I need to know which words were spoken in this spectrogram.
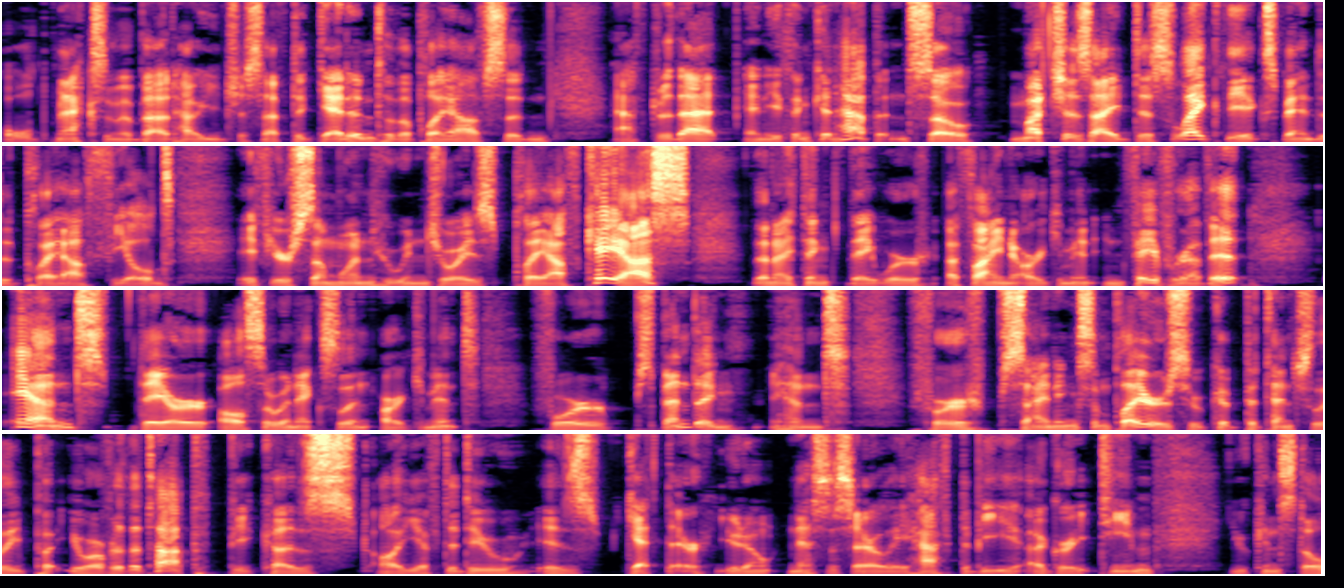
old maxim about how you just have to get into the playoffs. And after that, anything can happen. So much as I dislike the expanded playoff field, if you're someone who enjoys playoff chaos, then I think they were a fine argument in favor of it. And they are also an excellent argument for spending and for signing some players who could potentially put you over the top because all you have to do is get there. You don't necessarily have to be a great team. You can still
